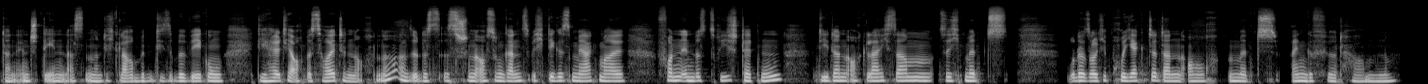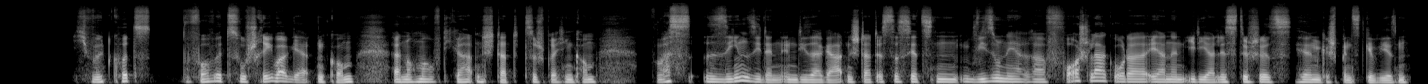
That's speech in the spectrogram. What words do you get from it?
dann entstehen lassen. Und ich glaube, diese Bewegung, die hält ja auch bis heute noch. Ne? Also das ist schon auch so ein ganz wichtiges Merkmal von Industriestädten, die dann auch gleichsam sich mit oder solche Projekte dann auch mit eingeführt haben. Ne? Ich würde kurz, bevor wir zu Schrebergärten kommen, äh, nochmal auf die Gartenstadt zu sprechen kommen. Was sehen Sie denn in dieser Gartenstadt? Ist das jetzt ein visionärer Vorschlag oder eher ein idealistisches Hirngespinst gewesen?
